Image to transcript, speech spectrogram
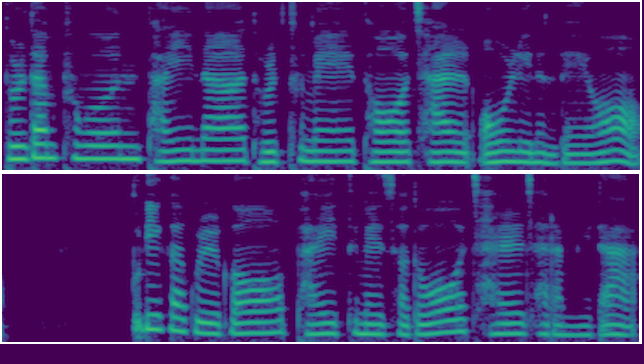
돌단풍은 바위나 돌틈에 더 잘 어울리는데요. 뿌리가 굵어 바위 틈에서도 잘 자랍니다.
